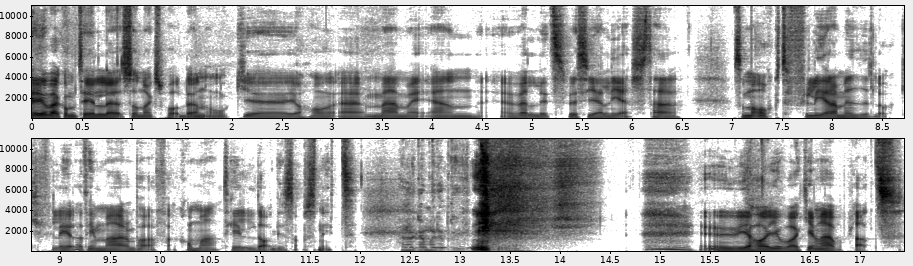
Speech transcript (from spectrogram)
Hej och välkommen till eh, Söndagspodden och eh, jag har eh, med mig en väldigt speciell gäst här som har åkt flera mil och flera timmar bara för att komma till dagens avsnitt. Vi har Joakim här på plats.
